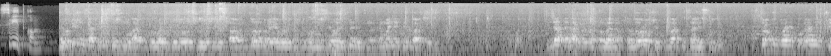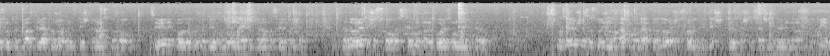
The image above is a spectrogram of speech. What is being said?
свідком. Запобіжний захід варті, коли вистави до набрання вироку законної сили відмінити на тримання під вартою. Взяти Гаркова Олега Теодоровича під варту в залі суду. Строк відбування покарання вчиснути з 29 жовтня 2013 року. Цивільний позов потерпілого Ломая Віктора Васильовича задовольнити частково, стягнути на користь Ломая Віктора Васильовича заслуженого Гаркова Олега Теодоровича 42 362 гривень 90 копійок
